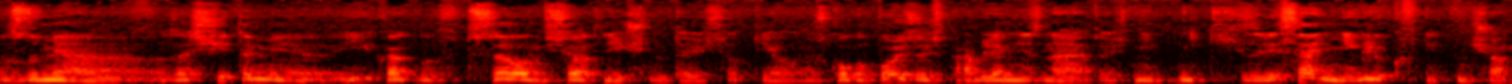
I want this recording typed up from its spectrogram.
с двумя защитами, и как бы в целом все отлично. То есть вот я уже сколько пользуюсь, проблем не знаю. То есть ни, никаких зависаний, ни глюков, нет ничего.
